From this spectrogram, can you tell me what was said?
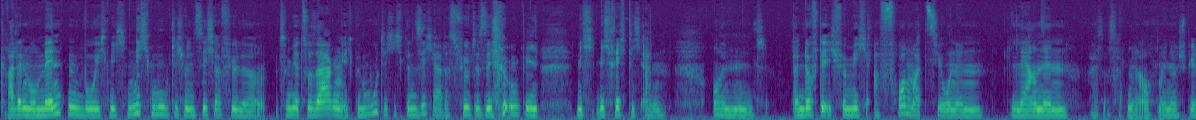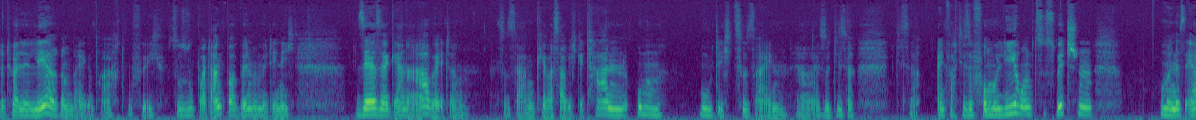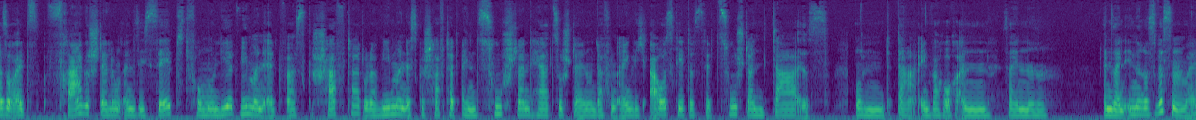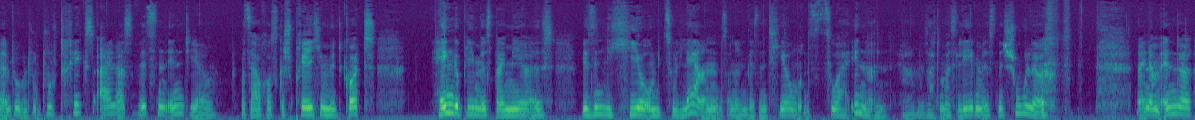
gerade in Momenten, wo ich mich nicht mutig und sicher fühle, zu mir zu sagen, ich bin mutig, ich bin sicher, das fühlte sich irgendwie nicht, nicht richtig an. Und dann durfte ich für mich Affirmationen lernen. Also das hat mir auch meine spirituelle Lehrerin beigebracht, wofür ich so super dankbar bin und mit denen ich sehr, sehr gerne arbeite. Zu sagen, okay, was habe ich getan, um mutig zu sein. Ja, also diese, diese, einfach diese Formulierung zu switchen, wo man es eher so als Fragestellung an sich selbst formuliert, wie man etwas geschafft hat oder wie man es geschafft hat, einen Zustand herzustellen und davon eigentlich ausgeht, dass der Zustand da ist und da einfach auch an seine an sein inneres Wissen, weil du, du, du trägst all das Wissen in dir. Was ja auch aus Gesprächen mit Gott hängen geblieben ist bei mir, ist, wir sind nicht hier, um zu lernen, sondern wir sind hier, um uns zu erinnern. Ja, man sagt immer, das Leben ist eine Schule. Nein, am Ende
